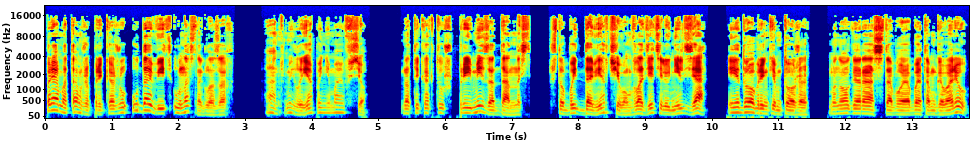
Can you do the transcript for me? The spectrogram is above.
прямо там же прикажу удавить у нас на глазах. Ант, милый, я понимаю все, но ты как-то уж прими за данность, что быть доверчивым владетелю нельзя, и добреньким тоже. Много раз с тобой об этом говорю,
